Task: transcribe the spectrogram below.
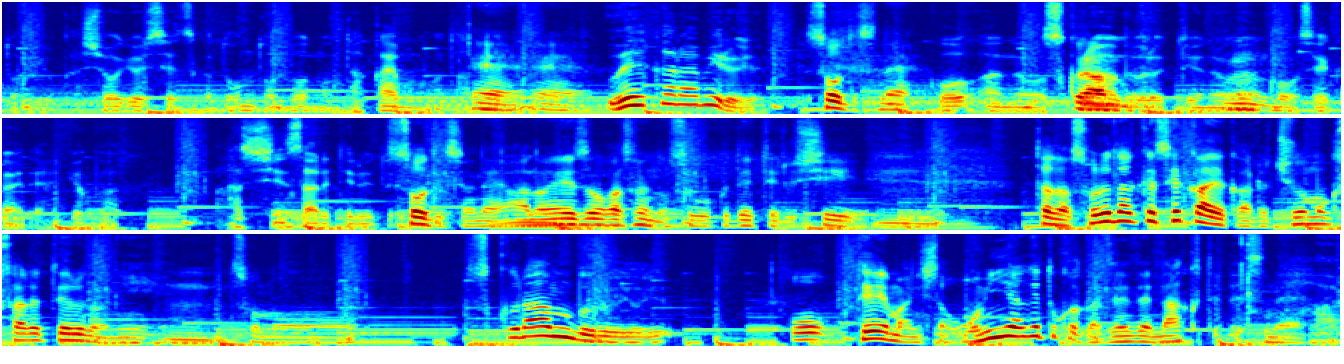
というか商業施設がどんどんどんどん高いものが建って、えええ上から見るえそうですね。こうあのススクランブルっていうのがこうう世界でよく発信されているというそうですよね。あのうん。映像がそういうのすごく出てるしうん。ただそれだけ世界から注目されてるのに、うん。そのスクランブルをテーマにしたお土産とかが全然なくてですね、はい。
